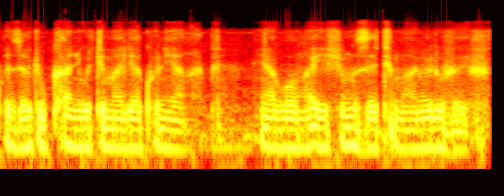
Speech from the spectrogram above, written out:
kwenzela ukuthi kukhanye ukuthi imali yakhona iyangaphi ngiyabonga isho ngizethi manuel uvefu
